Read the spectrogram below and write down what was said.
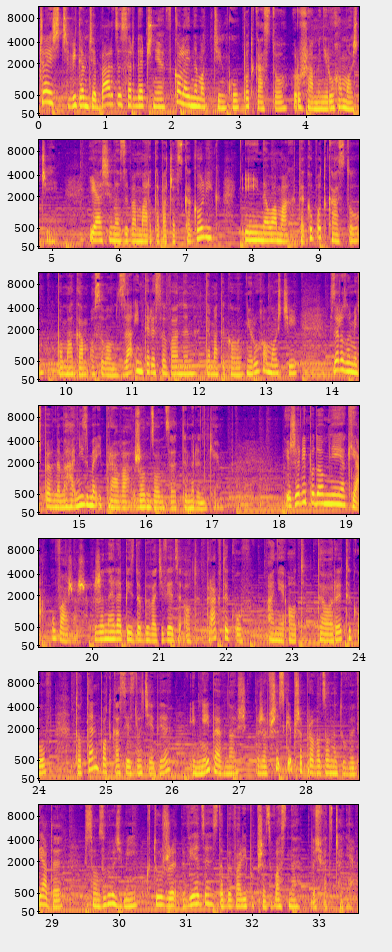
Cześć, witam Cię bardzo serdecznie w kolejnym odcinku podcastu Ruszamy Nieruchomości. Ja się nazywam Marta Baczewska-Golik i na łamach tego podcastu pomagam osobom zainteresowanym tematyką nieruchomości zrozumieć pewne mechanizmy i prawa rządzące tym rynkiem. Jeżeli podobnie jak ja uważasz, że najlepiej zdobywać wiedzę od praktyków, a nie od teoretyków, to ten podcast jest dla Ciebie i mniej pewność, że wszystkie przeprowadzone tu wywiady są z ludźmi, którzy wiedzę zdobywali poprzez własne doświadczenie.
